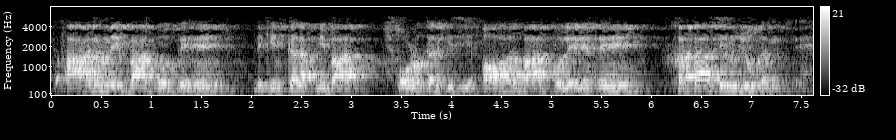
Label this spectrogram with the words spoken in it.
تو آج ہم ایک بات بولتے ہیں، لیکن کل اپنی بات چھوڑ کر کسی اور بات کو لے لیتے ہیں، خطا سے رجوع کر لیتے ہیں۔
